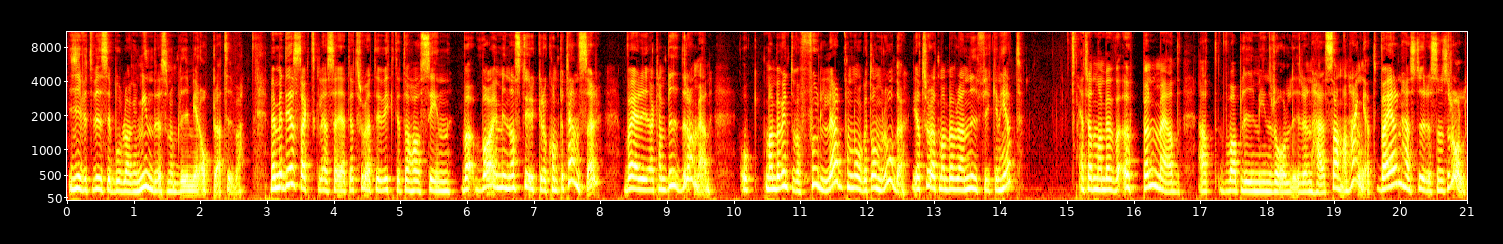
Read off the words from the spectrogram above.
Givetvis är bolagen mindre så de blir mer operativa. Men med det sagt skulle jag säga att jag tror att det är viktigt att ha sin, vad, vad är mina styrkor och kompetenser? Vad är det jag kan bidra med? Och man behöver inte vara fullärd på något område. Jag tror att man behöver ha nyfikenhet. Jag tror att man behöver vara öppen med att vad blir min roll i det här sammanhanget? Vad är den här styrelsens roll?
